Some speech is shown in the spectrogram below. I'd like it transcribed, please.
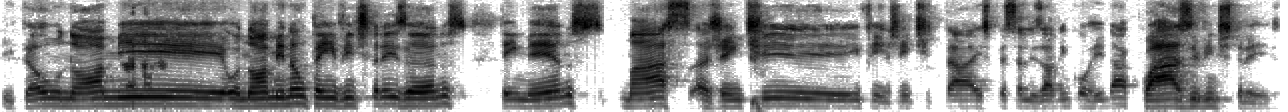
Então o nome, o nome não tem 23 anos, tem menos, mas a gente, enfim, a gente está especializado em corrida há quase 23.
